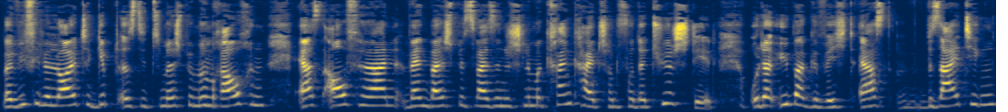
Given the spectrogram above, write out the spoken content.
Weil wie viele Leute gibt es, die zum Beispiel mit dem Rauchen erst aufhören, wenn beispielsweise eine schlimme Krankheit schon vor der Tür steht oder Übergewicht erst beseitigen,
